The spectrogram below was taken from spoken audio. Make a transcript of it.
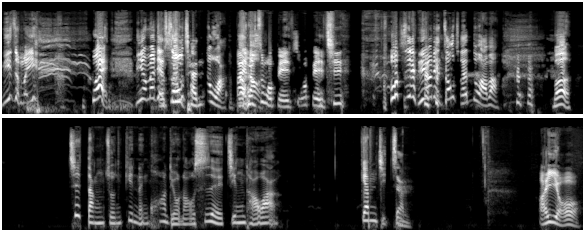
你怎么一？喂，你有没有点忠诚度啊？拜托，是我北 我北七，不是你有点忠诚度好不好？不，这当中竟然看到老师的镜头啊，减一针、嗯。哎呦，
